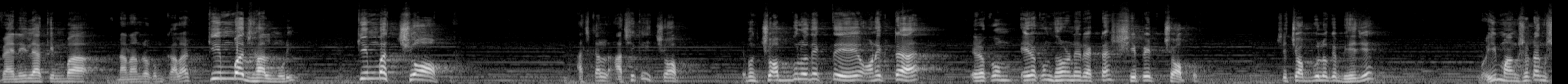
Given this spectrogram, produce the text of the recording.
ভ্যানিলা কিংবা নানান রকম কালার, কিংবা ঝালমুড়ি, কিংবা চপ। আজকাল আছে কি চপ? এবং চপগুলো দেখতে অনেকটা এরকম এরকম ধরনের একটা শেপের চপ। সে চপগুলোকে ভেজে ওই মাংস টাংস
